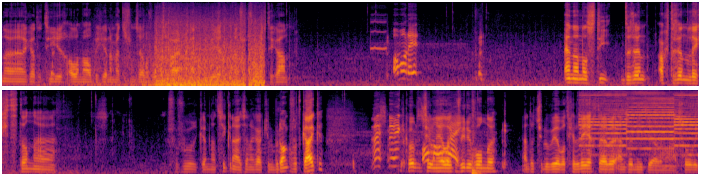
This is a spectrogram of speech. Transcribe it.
dan eh, gaat het hier allemaal beginnen met vanzelf op te ruimen en weer met vervolg te gaan. I'm on it. En dan als die erin, achterin ligt, dan eh, vervoer ik hem naar het ziekenhuis. En dan ga ik jullie bedanken voor het kijken. Ik hoop dat jullie een hele leuke video vonden. En dat jullie weer wat geleerd hebben. En zo niet, eh, sorry.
